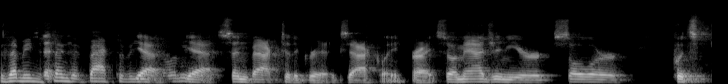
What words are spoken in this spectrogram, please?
Does that mean Send- it back to the Yeah, utility? yeah, send back to the grid, exactly, right. So imagine your solar puts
